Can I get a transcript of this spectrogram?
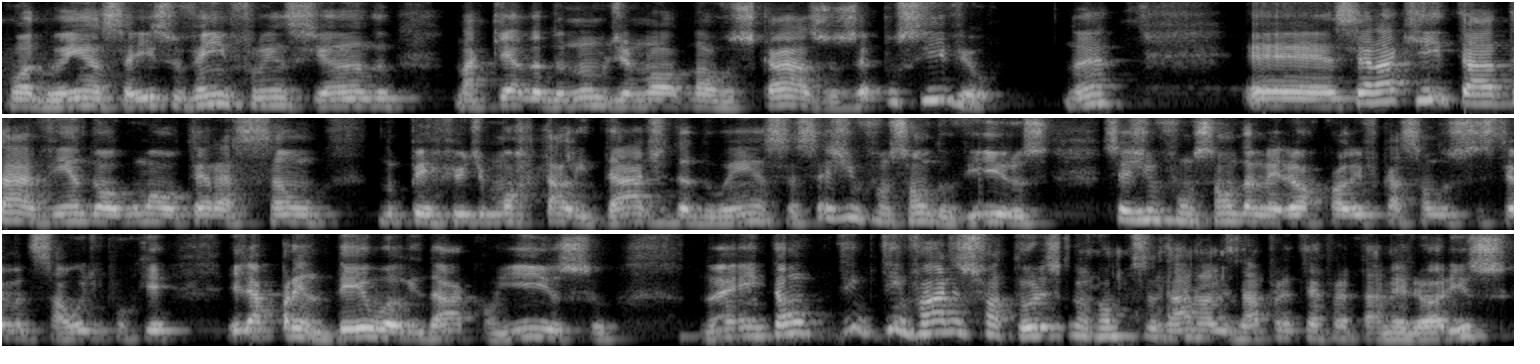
com a doença, isso vem influenciando na queda do número de novos casos? É possível, né? É, será que está tá havendo alguma alteração no perfil de mortalidade da doença, seja em função do vírus, seja em função da melhor qualificação do sistema de saúde, porque ele aprendeu a lidar com isso? Né? Então, tem, tem vários fatores que nós vamos precisar analisar para interpretar melhor isso,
